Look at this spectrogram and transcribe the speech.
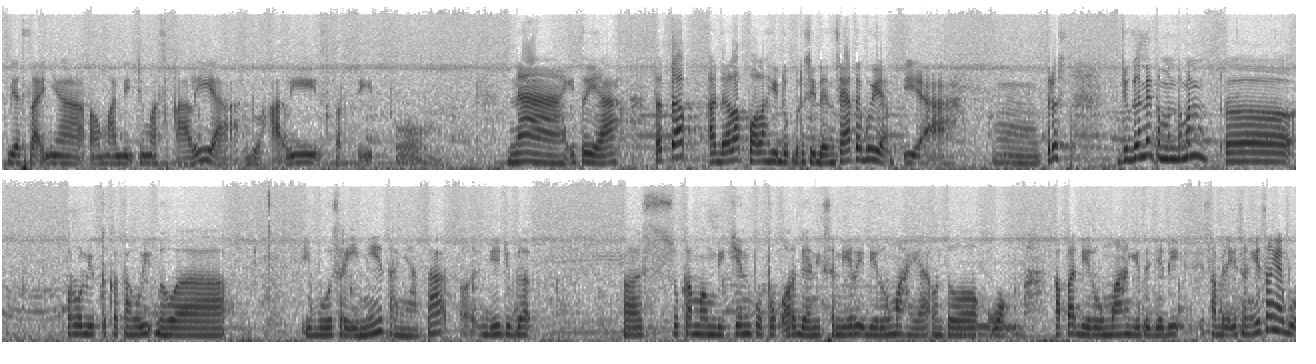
biasanya eh, mandi cuma sekali ya dua kali seperti itu. Nah itu ya. Tetap adalah pola hidup bersih dan sehat ya bu ya? Iya. Hmm, terus juga nih teman-teman eh, perlu diketahui bahwa Ibu Sri ini ternyata eh, dia juga eh, suka membuat pupuk organik sendiri di rumah ya untuk walk apa di rumah gitu. Jadi sambil iseng-iseng ya Bu.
